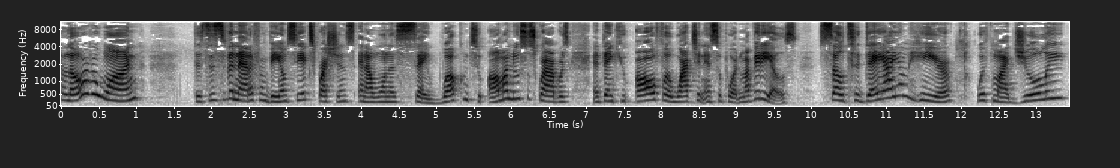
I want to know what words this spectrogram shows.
Hello, everyone. This is Vanetta from VMC Expressions, and I want to say welcome to all my new subscribers and thank you all for watching and supporting my videos. So today I am here with my Julie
